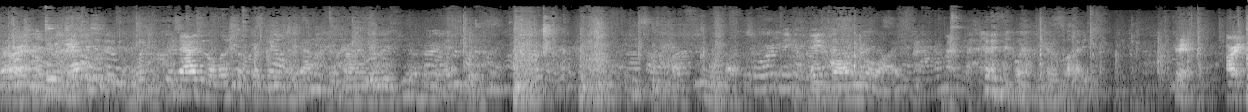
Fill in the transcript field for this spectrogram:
Alright, do it. Just add to the list of good things that happened. Paintball, you're alive. Okay, all right,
